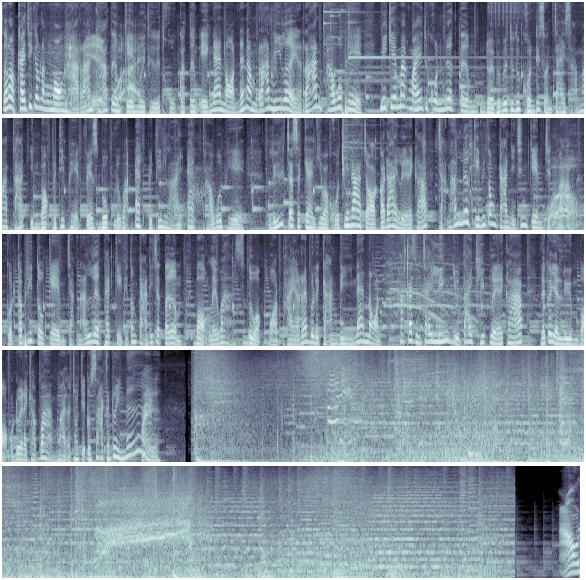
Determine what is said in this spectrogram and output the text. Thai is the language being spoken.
สำหรับใครที่กำลังมองหาร้านค้าเติมเกมมือถือถูกกว่าเติมเองแน่นอน แนะนำร้านนี้เลยร้าน PowerPay มีเกมมากมายให้ทุกคนเลือกเติม โดยเพื่อนๆทุกๆคนที่สนใจสามารถทักอินบ็อกไปที่เพจ Facebook หรือว่าแอดไปที่ Line แอด PowerPay หรือจะสแกน QR Code ที่หน้าจอก็ได้เลยนะครับ จากนั้นเลือกเกมที่ต้องการอย่างเช่นเกม7บาทกดเข้าไปที่ตัวเกม จากนั้นเลือกแพ็กเกจที่ต้องการที่จะเติม บอกเลยว่าสะดวกปลอดภัยและบริการดีแน่นอน หากใครสนใจลิงก์อยู่ใต้คลิปเลยนะครับแล้วก็อย่าลืมบอกด้วยนะครับว่ามาจากช่องเจ็ดโอซ่ากันด้วยเนอะ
